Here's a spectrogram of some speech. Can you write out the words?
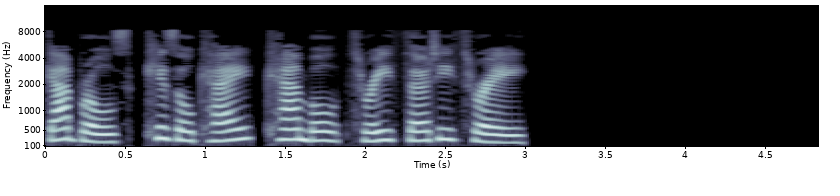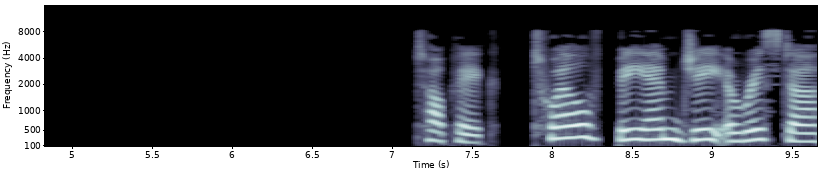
Gabrels, Kızılçay, Campbell 333 Topic. 12 BMG Arista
